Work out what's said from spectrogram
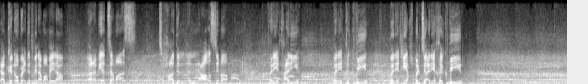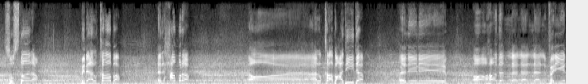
لكن أبعدت من أمامه إلى رمية تماس اتحاد العاصمة. فريق عريق فريق كبير فريق يحمل تاريخ كبير. سوستارا من ألقابة الحمراء. آه ألقاب عديدة. اللي آه هذا الفريق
